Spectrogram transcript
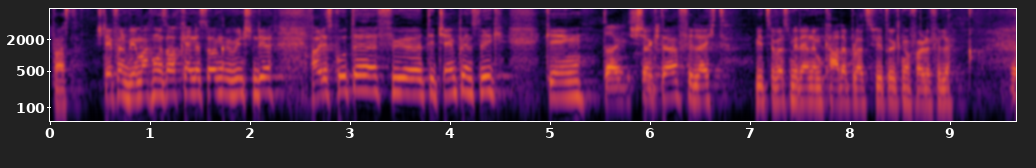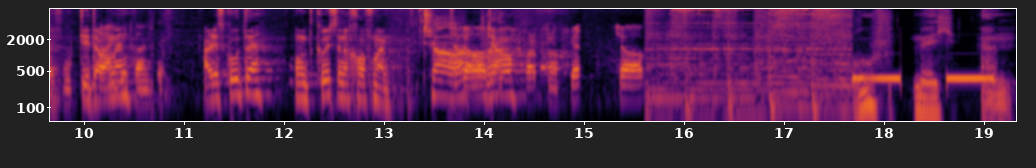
Passt. Stefan, wir machen uns auch keine Sorgen. Wir wünschen dir alles Gute für die Champions League gegen Shakhtar. Vielleicht wird sie was mit einem Kaderplatz. Wir drücken auf alle Fälle also, die Daumen. Danke, danke. Alles Gute und Grüße nach Hoffmann. Ciao. Ciao. Ciao. Ciao. Ruf mich an.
